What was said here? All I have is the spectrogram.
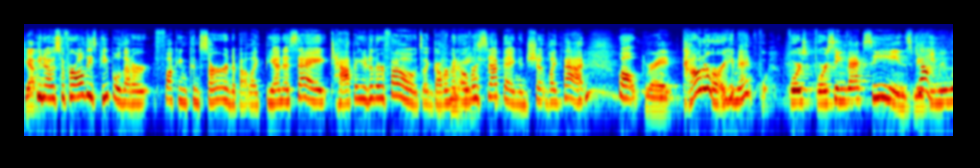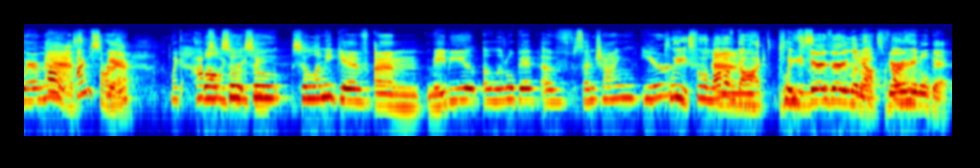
Yep. You know, so for all these people that are fucking concerned about like the NSA tapping into their phones, like government Right. overstepping and shit like that, well, Right. counter argument. Force, forcing vaccines, Yeah. making me wear a Oh, mask. I'm sorry. Yeah. Like absolutely Well, so crazy. so so let me give um maybe a, little bit of sunshine here. please, for the love of Um, God, please. Very very little. Yeah, it's very right. little bit.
